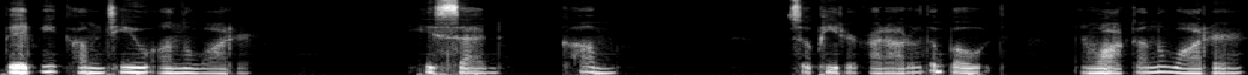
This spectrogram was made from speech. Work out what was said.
bid me come to you on the water. He said, Come. So Peter got out of the boat and walked on the water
